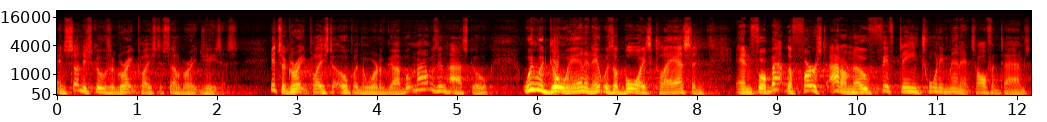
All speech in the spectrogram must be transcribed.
and Sunday school is a great place to celebrate Jesus. It's a great place to open the Word of God. But when I was in high school, we would go in, and it was a boys' class, and, and for about the first, I don't know, 15, 20 minutes, oftentimes,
